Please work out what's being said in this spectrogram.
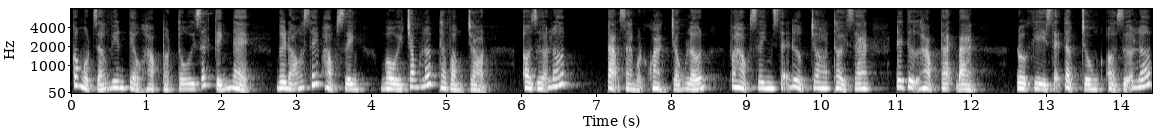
Có một giáo viên tiểu học mà tôi rất kính nể, người đó xếp học sinh ngồi trong lớp theo vòng tròn, ở giữa lớp tạo ra một khoảng trống lớn và học sinh sẽ được cho thời gian để tự học tại bàn. Đôi khi sẽ tập trung ở giữa lớp,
